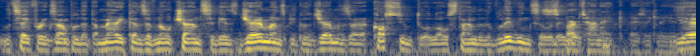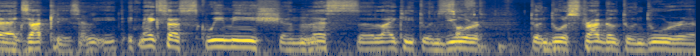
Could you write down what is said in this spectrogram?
would say, for example, that Americans have no chance against Germans because Germans are accustomed to a low standard of living, so Spartanic, will, basically. Yeah, it? exactly. So yeah. It, it, makes us squeamish and mm-hmm. less uh, likely to endure. Soft. To endure struggle, to endure uh,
